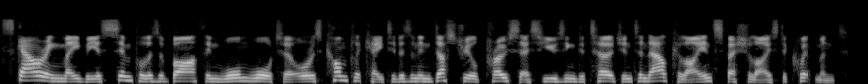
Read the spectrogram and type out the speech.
Scouring may be as simple as a bath in warm water or as complicated as an industrial process using detergent and alkali in specialized equipment.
